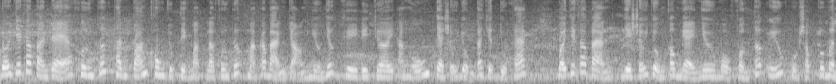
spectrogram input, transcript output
Đối với các bạn trẻ, phương thức thanh toán không dùng tiền mặt là phương thức mà các bạn chọn nhiều nhất khi đi chơi, ăn uống và sử dụng các dịch vụ khác. Bởi với các bạn, việc sử dụng công nghệ như một phần tất yếu cuộc sống của mình.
